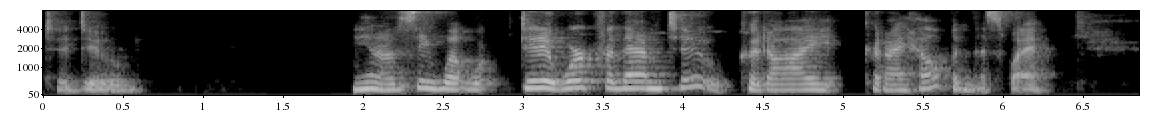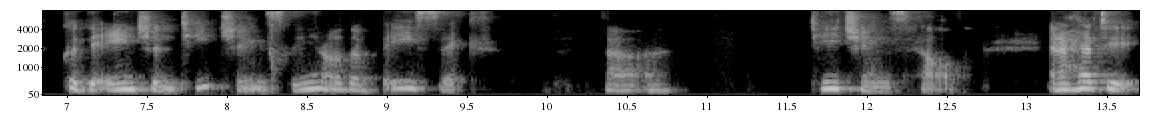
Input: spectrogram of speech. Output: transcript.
to do, you know, see what did it work for them too? Could I could I help in this way? Could the ancient teachings, you know, the basic uh, teachings help. And I had to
